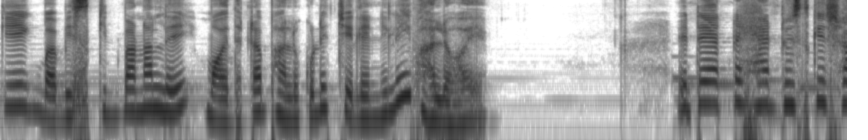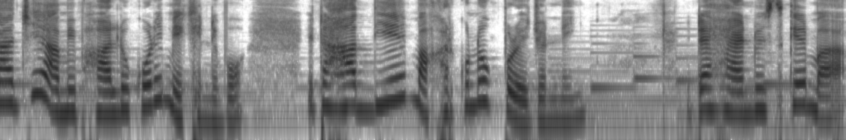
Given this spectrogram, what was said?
কেক বা বিস্কিট বানালে ময়দাটা ভালো করে চেলে নিলেই ভালো হয়। এটা একটা হ্যান্ড হুইস্কের সাহায্যে আমি ভালো করে মেখে নেব। এটা হাত দিয়ে মাখার কোনো প্রয়োজন নেই। এটা হ্যান্ড হুইস্কের বা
